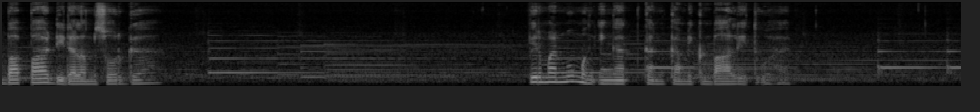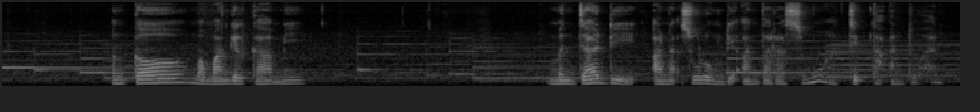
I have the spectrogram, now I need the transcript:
Bapa di dalam sorga, firman-Mu mengingatkan kami kembali Tuhan. Engkau memanggil kami menjadi anak sulung di antara semua ciptaan Tuhan.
